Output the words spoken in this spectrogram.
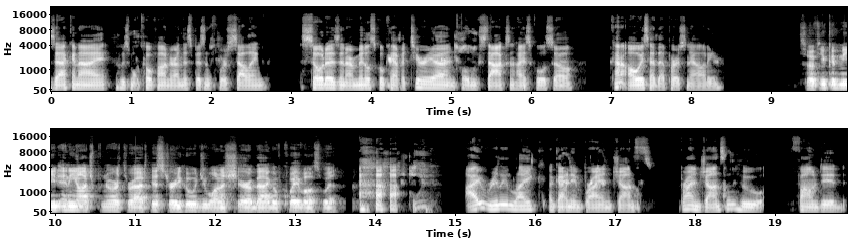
Zach and I, who's my co founder on this business, were selling sodas in our middle school cafeteria and trading stocks in high school. So kind of always had that personality. So if you could meet any entrepreneur throughout history, who would you want to share a bag of Quevos with? I really like a guy named Bryan Johnson. Bryan Johnson, who founded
